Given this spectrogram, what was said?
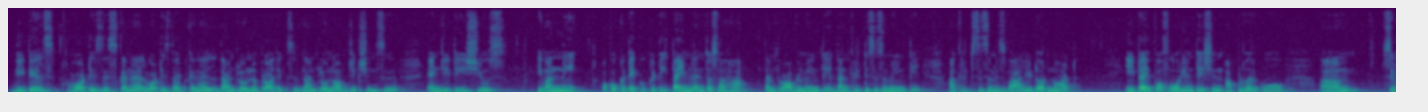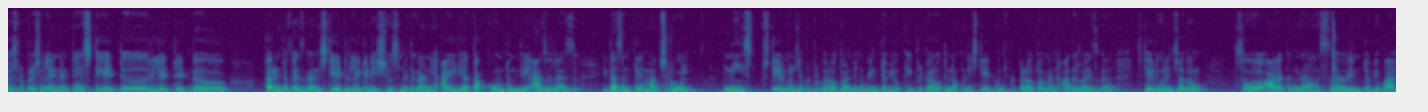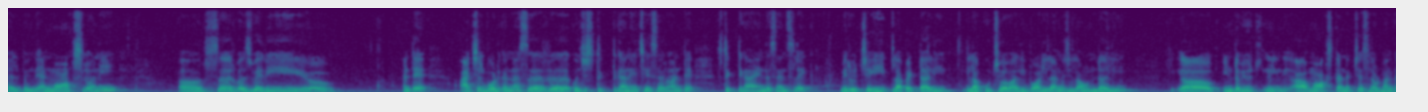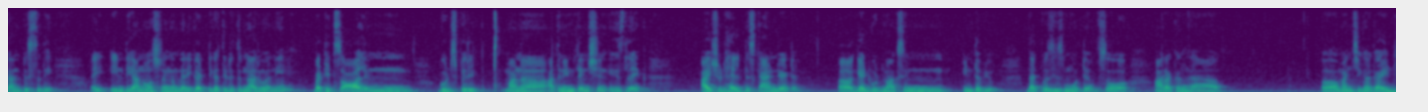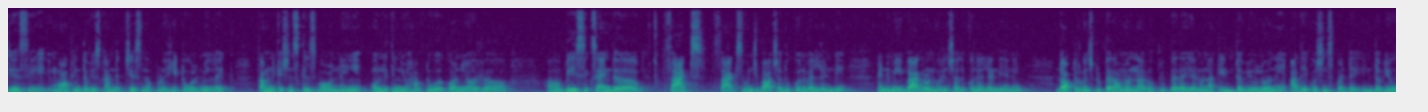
details what is this canal what is that canal దాంట్లో ఉన్న ప్రాజెక్ట్స్ దాంట్లో ఉన్న అబ్జెక్షన్స్ ఎన్జిటి ఇష్యూస్ ఇవన్నీ ఒక్కొక్కటి ఒక్కొక్కటి టైం లైన్తో సహా దాని ప్రాబ్లం ఏంటి దాని క్రిటిసిజం ఏంటి ఆ criticism is valid or not ఈ టైప్ ఆఫ్ ఓరియంటేషన్ అప్పటి వరకు సివిల్స్ ప్రిపరేషన్లో ఏంటంటే స్టేట్ రిలేటెడ్ కరెంట్ అఫైర్స్ కానీ స్టేట్ రిలేటెడ్ ఇష్యూస్ మీద కానీ ఐడియా తక్కువ ఉంటుంది. As well as it doesn't play much role నీ స్టేట్ గురించి ఎప్పుడు ప్రిపేర్ అవుతావు అంటే నువ్వు ఇంటర్వ్యూకి ప్రిపేర్ అవుతున్నప్పుడు నీ స్టేట్ గురించి ప్రిపేర్ అవుతావు కానీ అదర్వైజ్గా స్టేట్ గురించి చదవం సో ఆ రకంగా సార్ ఇంటర్వ్యూ బాగా హెల్ప్ అయింది. అండ్ మార్క్స్లోని సార్ వాజ్ వెరీ అంటే యాక్చువల్ బోర్డు కన్నా సార్ కొంచెం స్ట్రిక్ట్గానే చేశారు. అంటే స్ట్రిక్ట్గా ఇన్ ద సెన్స్ లైక్ మీరు చెయ్యి ఇట్లా పెట్టాలి ఇలా కూర్చోవాలి బాడీ లాంగ్వేజ్ ఇలా ఉండాలి. ఇంటర్వ్యూ మార్క్స్ కండక్ట్ చేసినప్పుడు మనకు అనిపిస్తుంది ఏంటి అనవసరంగా కానీ గట్టిగా తిడుతున్నారు అని. But it's all in good spirit. మన అతని intention is like I should help this candidate get good marks in interview. That was his motive. So ఆ రకంగా మంచిగా గైడ్ చేసి మాక్ ఇంటర్వ్యూస్ కండక్ట్ చేసినప్పుడు he told me like communication skills బాగున్నాయి. Only thing you have to work on your basics and facts facts గురించి బాగా చదువుకొని వెళ్ళండి. అండ్ మీ బ్యాక్గ్రౌండ్ గురించి చదువుకొని వెళ్ళండి అని డాక్టర్ గురించి ప్రిపేర్ అవ్వమన్నారు. ప్రిపేర్ అయ్యాను. నాకు ఇంటర్వ్యూలోని అదే క్వశ్చన్స్ పడ్డాయి. ఇంటర్వ్యూ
